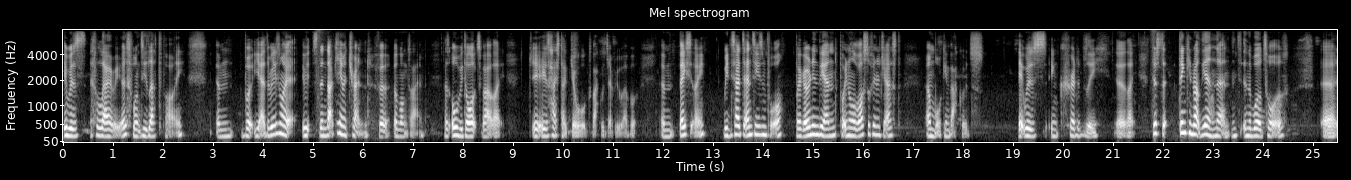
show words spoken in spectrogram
it was hilarious once he left the party. Um, but yeah, the reason why it's then that became a trend for a long time, as all we talked about like it is hashtag Joe walks backwards everywhere. But um, basically, we decided to end season four by going in the end, putting all of our stuff in a chest, and walking backwards it was incredibly uh, like just thinking about the end then in, the world tours. Uh,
